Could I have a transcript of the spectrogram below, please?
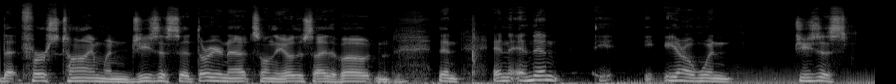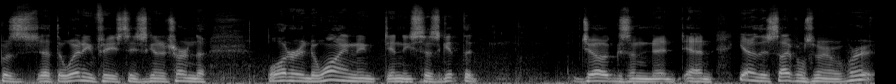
that first time when Jesus said throw your nets on the other side of the boat and mm-hmm. then and and then you know when Jesus was at the wedding feast he's going to turn the water into wine and, and he says get the jugs and and, and you know the disciples were where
